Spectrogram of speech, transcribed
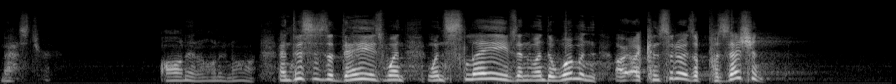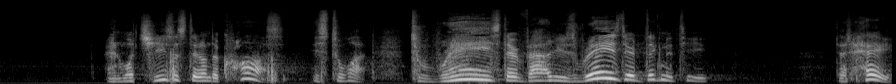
master. On and on and on. And this is the days when, when slaves and when the women are, are considered as a possession. And what Jesus did on the cross is to what? To raise their values, raise their dignity. That, hey,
